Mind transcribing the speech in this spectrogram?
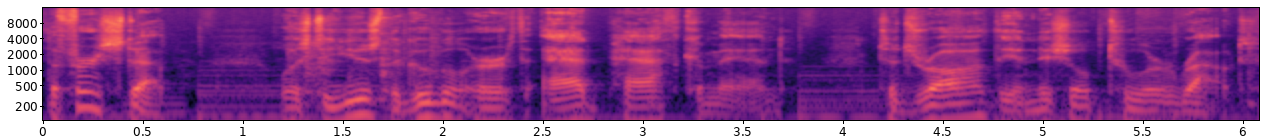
The first step was to use the Google Earth Add Path command to draw the initial tour route.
